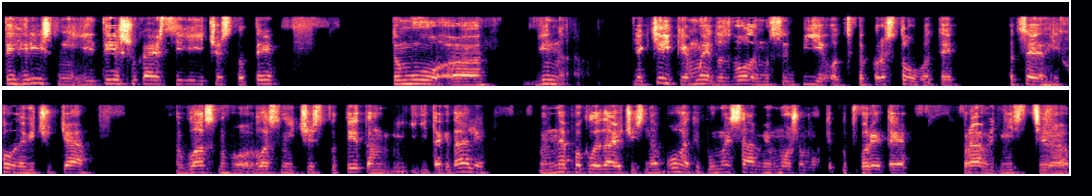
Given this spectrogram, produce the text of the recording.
ти грішний і ти шукаєш цієї чистоти. Тому е, він, як тільки ми дозволимо собі от використовувати це гріховне відчуття власного, власної чистоти там і так далі, не покладаючись на Бога, типу, ми самі можемо типу, творити праведність е,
